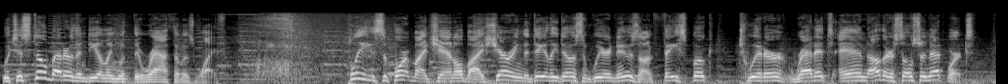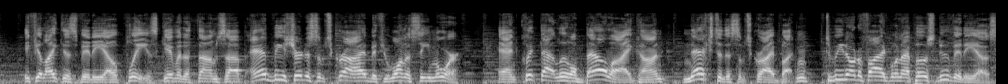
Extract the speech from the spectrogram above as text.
which is still better than dealing with the wrath of his wife. Please support my channel by sharing the Daily Dose of Weird News on Facebook, Twitter, Reddit, and other social networks. If you like this video, please give it a thumbs up and be sure to subscribe if you want to see more. And click that little bell icon next to the subscribe button to be notified when I post new videos.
